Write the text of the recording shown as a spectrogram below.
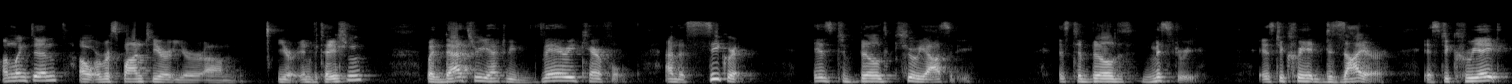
on LinkedIn oh, or respond to your your um, your invitation, but that's where you have to be very careful and the secret is to build curiosity, is to build mystery, is to create desire, is to create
